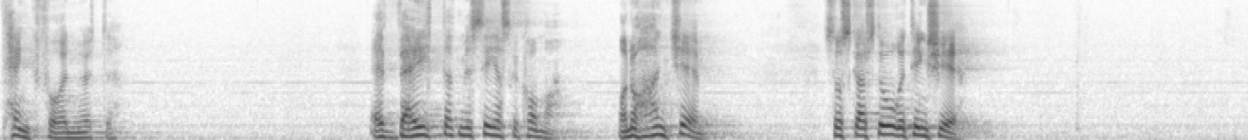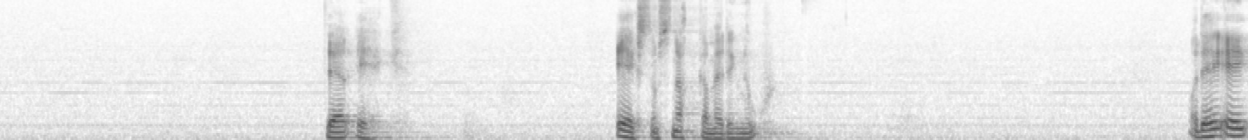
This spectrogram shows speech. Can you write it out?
Tenk for en møte. Jeg veit at Messias skal komme, og når han kommer, så skal store ting skje. Det er jeg. Jeg som snakker med deg nå. Og det er jeg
